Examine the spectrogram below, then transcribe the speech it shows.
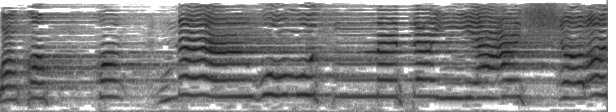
وقطعناهم اثنتي عشرة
